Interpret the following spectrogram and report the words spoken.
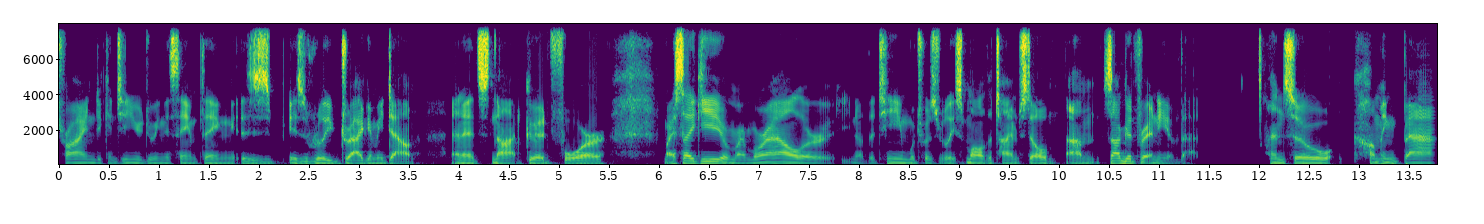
trying to continue doing the same thing is is really dragging me down. And it's not good for my psyche or my morale or you know the team which was really small at the time still. Um, it's not good for any of that. And so coming back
